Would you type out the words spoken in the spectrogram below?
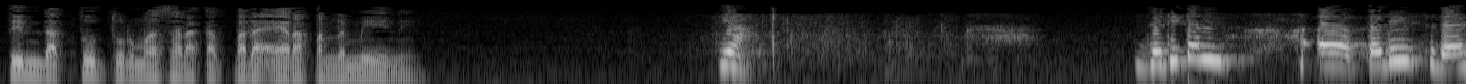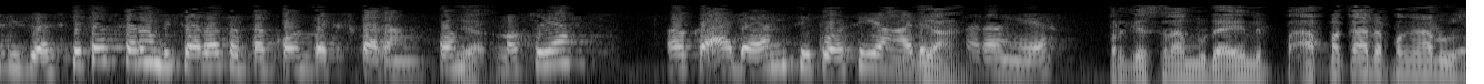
tindak tutur masyarakat pada era pandemi ini? Ya, Jadi kan eh, tadi sudah dijelas. Kita sekarang bicara tentang konteks sekarang. Konteks Ya. maksudnya eh, keadaan situasi yang ada Ya. sekarang ya. Pergeseran budaya ini, apakah ada pengaruh?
